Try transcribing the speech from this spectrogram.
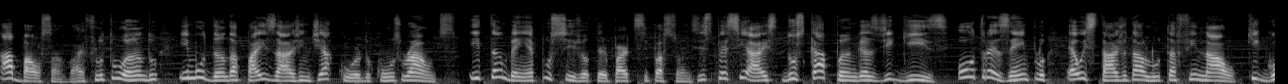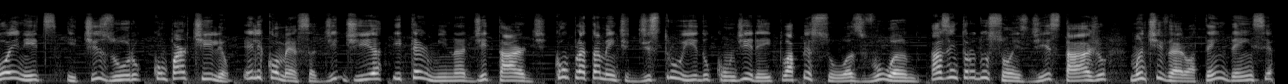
a balsa vai flutuando e mudando a paisagem de acordo com os rounds. E também é possível ter participações especiais dos capangas de Giz. Outro exemplo é o estágio da luta final, que Goenitz e Tizuro compartilham. Ele começa de dia e termina de tarde, completamente destruído com direito a pessoas voando. As introduções de estágio mantiveram a tendência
